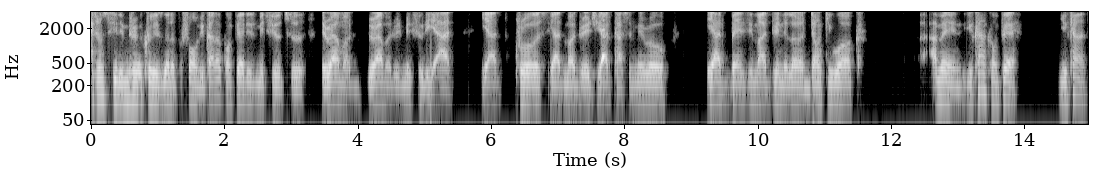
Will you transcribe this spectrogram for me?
I don't see the miracle he's going to perform. You cannot compare this midfield to the Real Madrid, Real Madrid midfield he had. He had Kroos, he had Modric, he had Casemiro, he had Benzema doing a lot of donkey work. I mean, you can't compare. You can't.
